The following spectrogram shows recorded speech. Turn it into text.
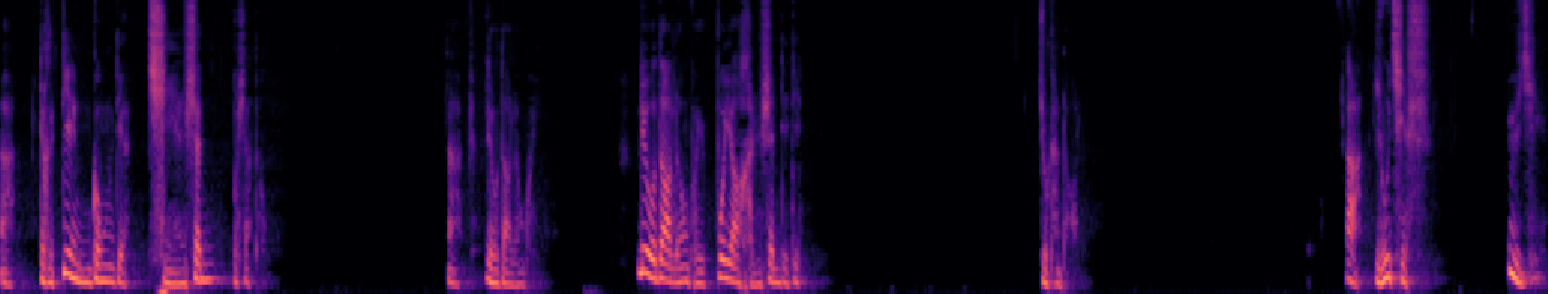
啊！啊，这个定功的浅深不相同啊。六道轮回，六道轮回不要很深的定，就看到了啊，尤其是欲界。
